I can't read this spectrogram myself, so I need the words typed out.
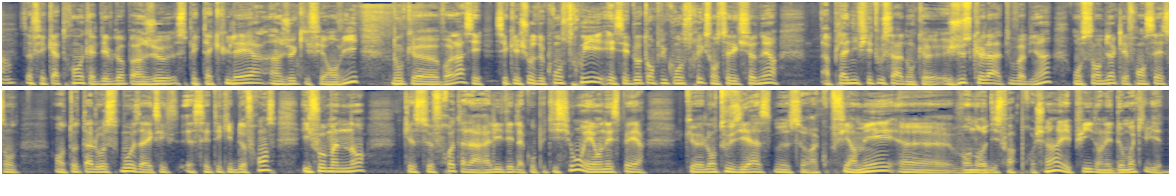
Hein. Ça fait quatre ans qu'elle développe un jeu spectaculaire, un jeu qui fait envie. Donc euh, voilà, c'est quelque chose de construit et c'est d'autant plus construit que son sélectionneur a planifié tout ça. Donc euh, jusque là, tout va bien. On sent bien que les Français sont en totale osmose avec cette équipe de France. Il faut maintenant qu'elle se frotte à la réalité de la compétition et on espère que l'enthousiasme sera confirmé euh, vendredi soir prochain et puis dans les deux mois qui viennent.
